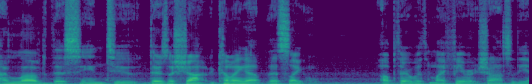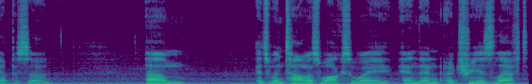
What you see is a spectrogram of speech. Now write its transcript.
I loved this scene too. There's a shot coming up that's like up there with my favorite shots of the episode. Um, it's when Thomas walks away and then a tree is left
